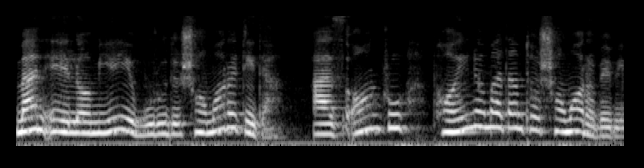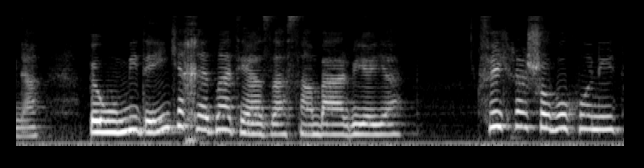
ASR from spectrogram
من اعلامیه ورود شما را دیدم. از آن رو پایین آمدم تا شما را ببینم. به امید اینکه خدمتی از دستم بر بیاید. فکرش را بکنید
